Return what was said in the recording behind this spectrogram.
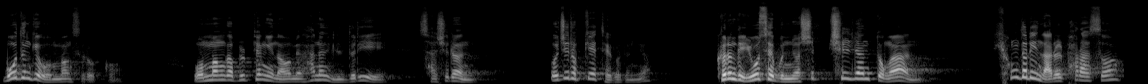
모든 게 원망스럽고 원망과 불평이 나오면 하는 일들이 사실은 어지럽게 되거든요. 그런데 요셉은요, 17년 동안 형들이 나를 팔아서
